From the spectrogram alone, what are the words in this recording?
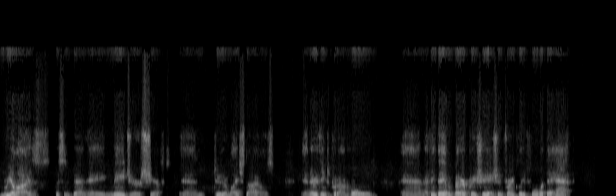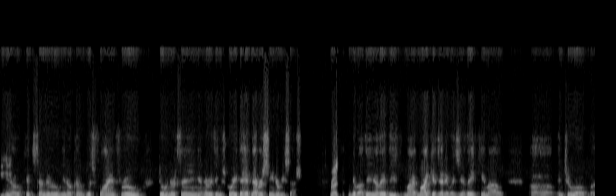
realize this has been a major shift and to their lifestyles, and everything's put on hold. And I think they have a better appreciation, frankly, for what they had. Mm-hmm. You know, kids tend to, you know, kind of just flying through, doing their thing, and everything's great. They have never seen a recession. Right. Think about it. You know, they these my my kids, anyways. You know, they came out uh, into a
